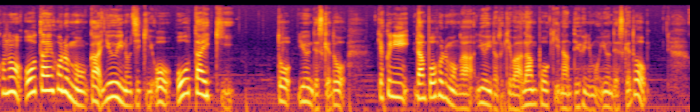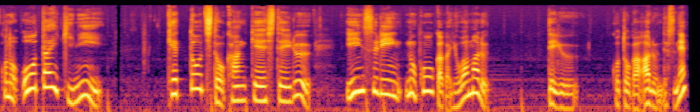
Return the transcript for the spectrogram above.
この黄体ホルモンが優位の時期を黄体期と言うんですけど逆に卵胞ホルモンが優位の時は卵胞期なんていうふうにも言うんですけどこの黄体期に血糖値と関係しているインスリンの効果が弱まるっていうことがあるんですね。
